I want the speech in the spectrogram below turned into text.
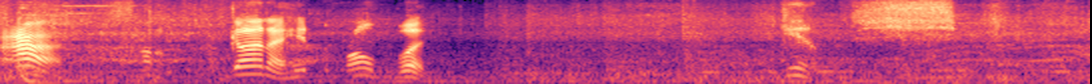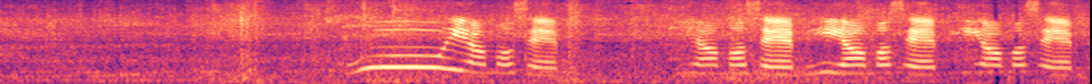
Ah, son of a gun! I hit the wrong button. Get him! Shit. Woo! He almost had me. He almost had me. He almost had me. He almost had me.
